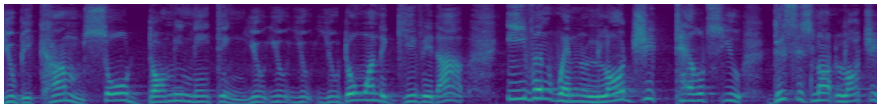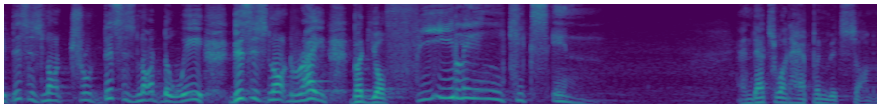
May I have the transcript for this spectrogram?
you become so dominating. You, you, you, you don't want to give it up. Even when logic tells you this is not logic, this is not true, this is not the way, this is not right, but your feeling kicks in. And that's what happened with Solomon.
